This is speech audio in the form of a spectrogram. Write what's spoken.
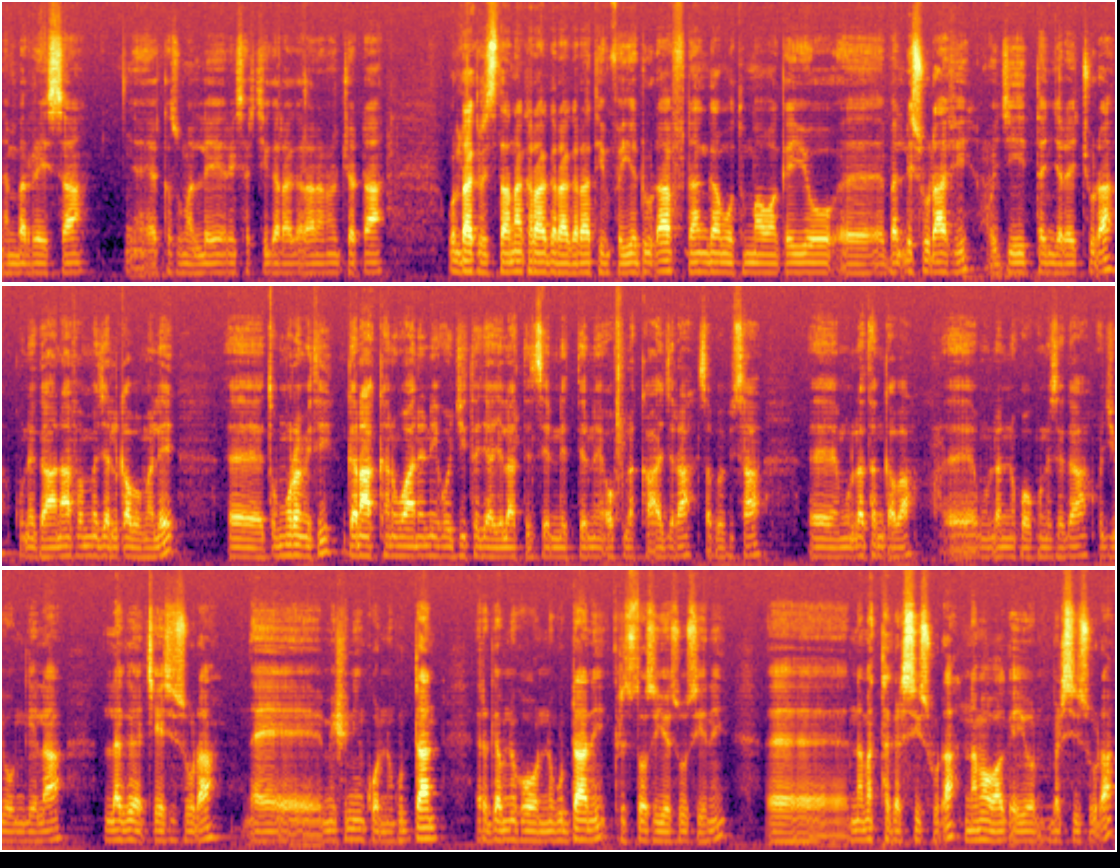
nan barreessaa akkasumallee riisarchii garaagaraa nan hojjedha. waldaa kiristaanaa karaa garaagaraatiin fayyaduudhaaf daangaa mootummaa waaqayyoo bal'isuudhaaf hojii ittan jira jechuudha. Kun egaa anaaf amma jalqaba malee xumura miti. Ganaa akkan waan inni hojii tajaajilaatti hin seennettiin of lakkaa'aa jira. Sabab isaa mul'atan qaba. Mul'anni koo kunis egaa hojii wangeelaa laga ceesisuudha. Mishiniin koo inni guddaan ergamni koo inni guddaan Kiristoos Yesuusiin namatti agarsiisuudha. Nama waaqayyoon barsiisuudha.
